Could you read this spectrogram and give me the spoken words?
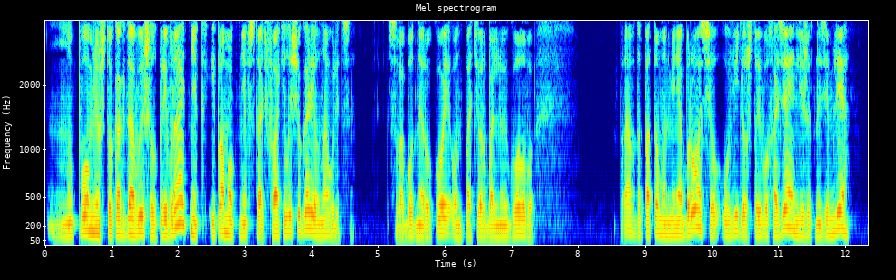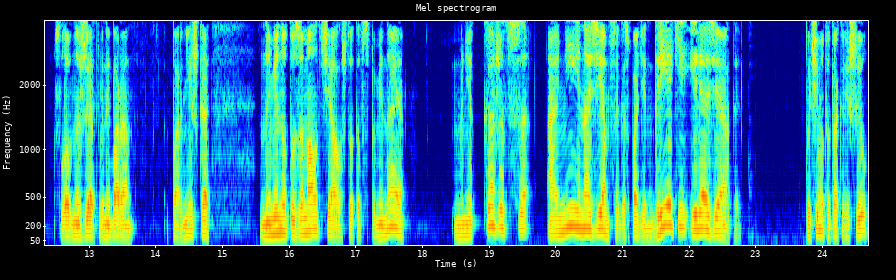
но помню, что когда вышел привратник и помог мне встать, факел еще горел на улице. Свободной рукой он потер больную голову. Правда, потом он меня бросил, увидел, что его хозяин лежит на земле, словно жертвенный баран. Парнишка на минуту замолчал, что-то вспоминая — мне кажется, они иноземцы, господин, греки или азиаты. Почему ты так решил?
